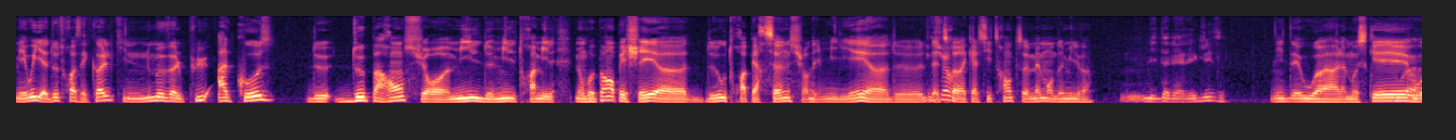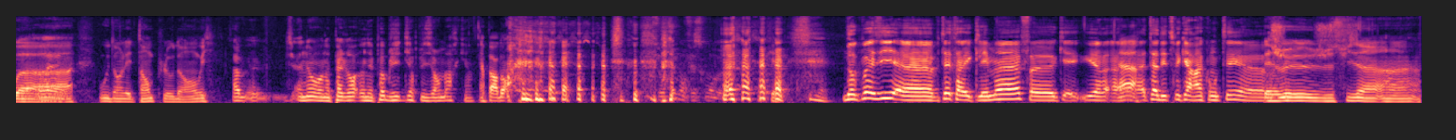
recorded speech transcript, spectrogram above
Mais oui, il y a deux trois écoles qui ne me veulent plus à cause de deux parents sur euh, 1000, 2000, 3000. Mais on peut pas empêcher euh, deux ou trois personnes sur des milliers euh, d'être récalcitrantes, même en 2020. Mis d'aller à l'église. Ni ou à la mosquée, Ouais, ou, à- ouais. ou dans les temples, ou dans. Oui. Ah, euh, ah non, on n'a pas le droit- on n'est pas obligé de dire plusieurs marques. hein. Ah, pardon. Surtout, on fait ce qu'on veut. Donc vas-y, euh, peut-être avec les meufs. euh, Ah. T'as des trucs à raconter euh, Je, je suis un, un-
